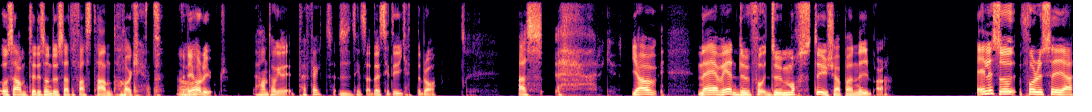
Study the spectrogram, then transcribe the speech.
och samtidigt som du satte fast handtaget. För Ja. det har du gjort. Handtaget är perfekt Mm. tillsatt, det sitter jättebra. Alltså, herregud. Jag, nej jag vet du, får, du måste ju köpa en ny bara. Eller så får du säga,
